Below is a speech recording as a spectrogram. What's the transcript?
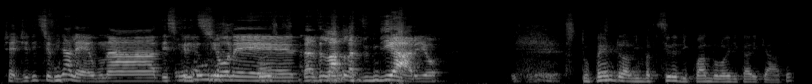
Cioè, il giudizio finale è una descrizione un... da un diario. Stupenda l'animazione di quando lo ricaricate,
